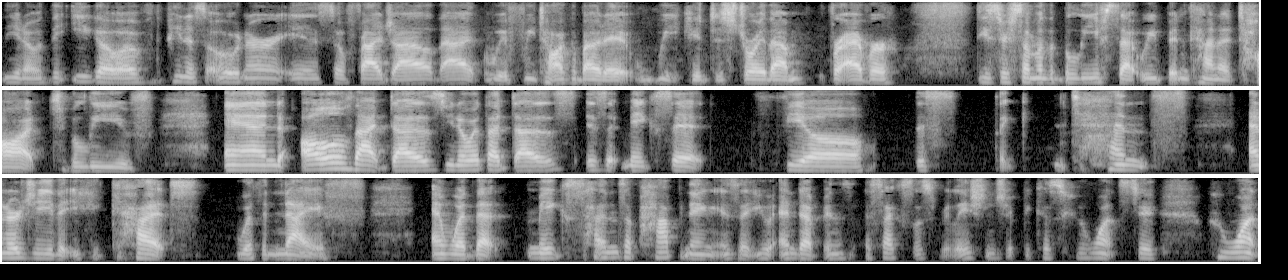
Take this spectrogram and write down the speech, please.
you know the ego of the penis owner is so fragile that if we talk about it we could destroy them forever. These are some of the beliefs that we've been kind of taught to believe. And all of that does you know what that does? Is it makes it feel this like intense energy that you could cut with a knife. And what that makes ends up happening is that you end up in a sexless relationship because who wants to who want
